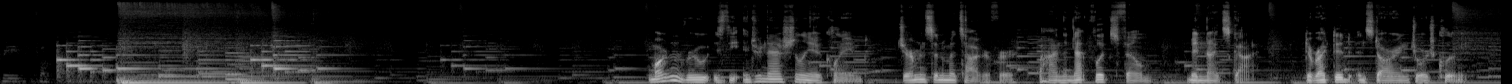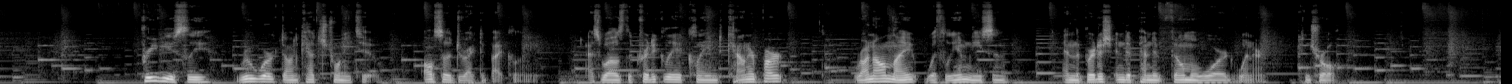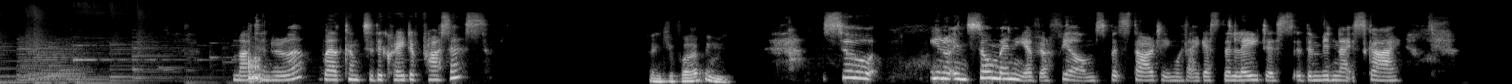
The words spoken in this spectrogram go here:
three, four. Martin Ruhe is the internationally acclaimed German cinematographer behind the Netflix film Midnight Sky, directed and starring George Clooney. Previously, Ruhe worked on Catch 22, also directed by Clooney, as well as the critically acclaimed counterpart, Run All Night with Liam Neeson, and the British Independent Film Award winner, Control. Martin Ruhe, welcome to the creative process. Thank you for having me. So, you know, in so many of your films, but starting with, I guess, the latest, The Midnight Sky,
